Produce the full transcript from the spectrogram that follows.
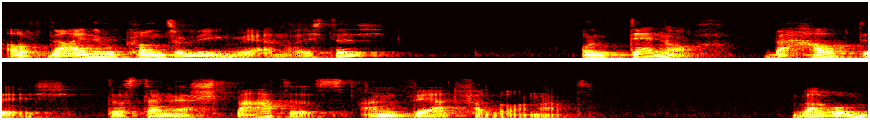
auf deinem Konto liegen werden, richtig? Und dennoch behaupte ich, dass dein Erspartes an Wert verloren hat. Warum?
